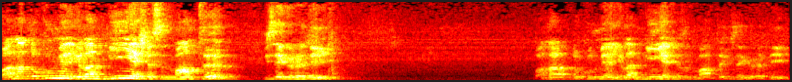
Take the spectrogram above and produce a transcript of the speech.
Bana dokunmayan yılan bin yaşasın mantığı bize göre değil. Dokunmayan yılan bin yaşasın mantığı bize göre değil.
